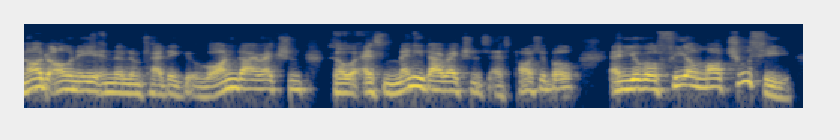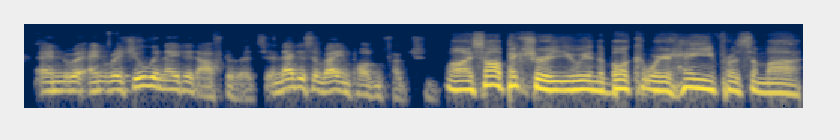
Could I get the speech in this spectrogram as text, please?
not only in the lymphatic one direction, so as many directions as possible, and you will feel more juicy and, and rejuvenated afterwards. And that is a very important function. Well, I saw a picture of you in the book where you're hanging from some uh,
